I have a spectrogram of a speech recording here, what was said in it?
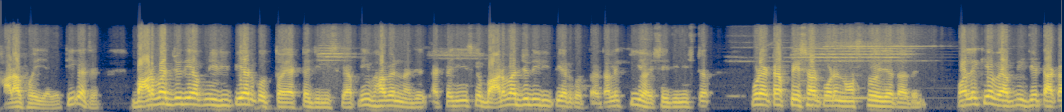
খারাপ হয়ে যাবে, ঠিক আছে? বারবার যদি আপনি রিপেয়ার করতে হয় একটা জিনিসকে, আপনি ভাবেন না যে একটা জিনিসকে বারবার যদি রিপেয়ার করতে হয়, তাহলে কি হয়? সেই জিনিসটা পরে একটা প্রেশার পরে নষ্ট হয়ে যায় তাদের। ফলে কি হবে? আপনি যে টাকা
